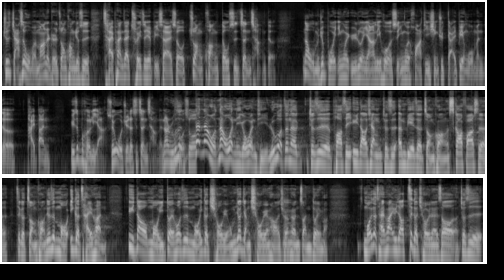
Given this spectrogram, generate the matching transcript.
就是假设我们 monitor 的状况就是裁判在吹这些比赛的时候状况都是正常的，那我们就不会因为舆论压力或者是因为话题性去改变我们的排班，因为这不合理啊。所以我觉得是正常的。那如果说但那我那我问你一个问题：如果真的就是 Plus 遇到像就是 NBA 这个状况 s c a r f a s t e r 这个状况，就是某一个裁判遇到某一队或是某一个球员，我们就讲球员好了，球员可能转队嘛。某一个裁判遇到这个球员的时候，就是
